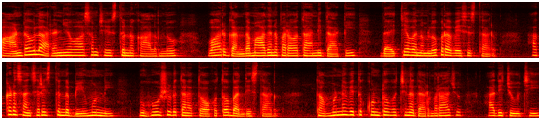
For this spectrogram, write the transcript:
పాండవులు అరణ్యవాసం చేస్తున్న కాలంలో వారు గంధమాదన పర్వతాన్ని దాటి దైత్యవనంలో ప్రవేశిస్తారు. అక్కడ సంచరిస్తున్న భీముణ్ణి నుహూషుడు తన తోకతో బంధిస్తాడు. తమ్ముణ్ణి వెతుక్కుంటూ వచ్చిన ధర్మరాజు అది చూచి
